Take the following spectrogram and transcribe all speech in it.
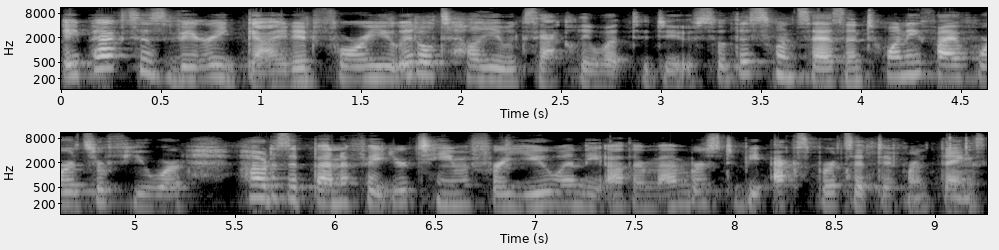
Apex is very guided for you. It'll tell you exactly what to do. So this one says, in 25 words or fewer, how does it benefit your team for you and the other members to be experts at different things?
